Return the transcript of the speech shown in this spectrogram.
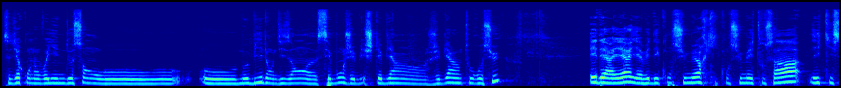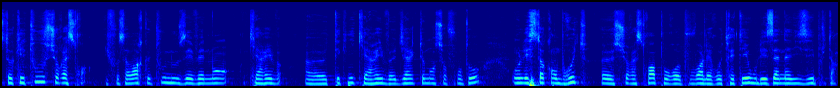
C'est-à-dire qu'on envoyait une 200 au, mobile en disant c'est bon, j'ai bien tout reçu. Et derrière, il y avait des consommateurs qui consommaient tout ça et qui stockaient tout sur S3. Il faut savoir que tous nos événements euh, techniques qui arrivent directement sur Fronto, on les stocke en brut euh, sur S3 pour euh, pouvoir les retraiter ou les analyser plus tard.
